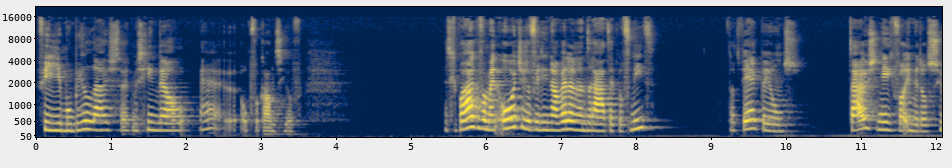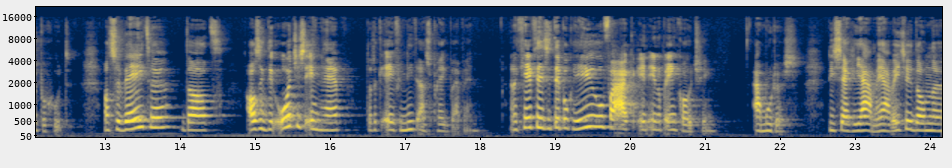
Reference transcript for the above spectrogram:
via je mobiel luistert. Misschien wel hè, op vakantie. Of... Het gebruiken van mijn oortjes, of je die nou wel in een draad hebt of niet, dat werkt bij ons thuis in ieder geval inmiddels supergoed. Want ze weten dat als ik die oortjes in heb, dat ik even niet aanspreekbaar ben. En ik geef deze tip ook heel vaak in één op één coaching aan moeders. Die zeggen, ja, maar ja, weet je, dan, uh,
